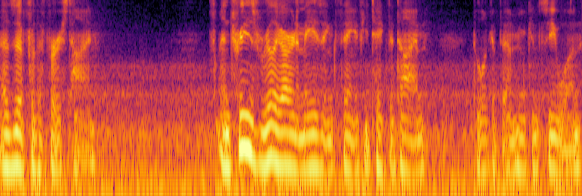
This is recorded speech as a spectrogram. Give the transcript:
as if for the first time. And trees really are an amazing thing if you take the time to look at them. You can see one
